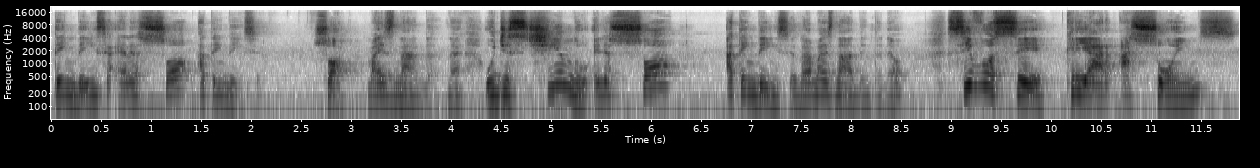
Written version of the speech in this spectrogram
Tendência, ela é só a tendência. Só, mais nada, né? O destino, ele é só a tendência, não é mais nada, entendeu? Se você criar ações,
